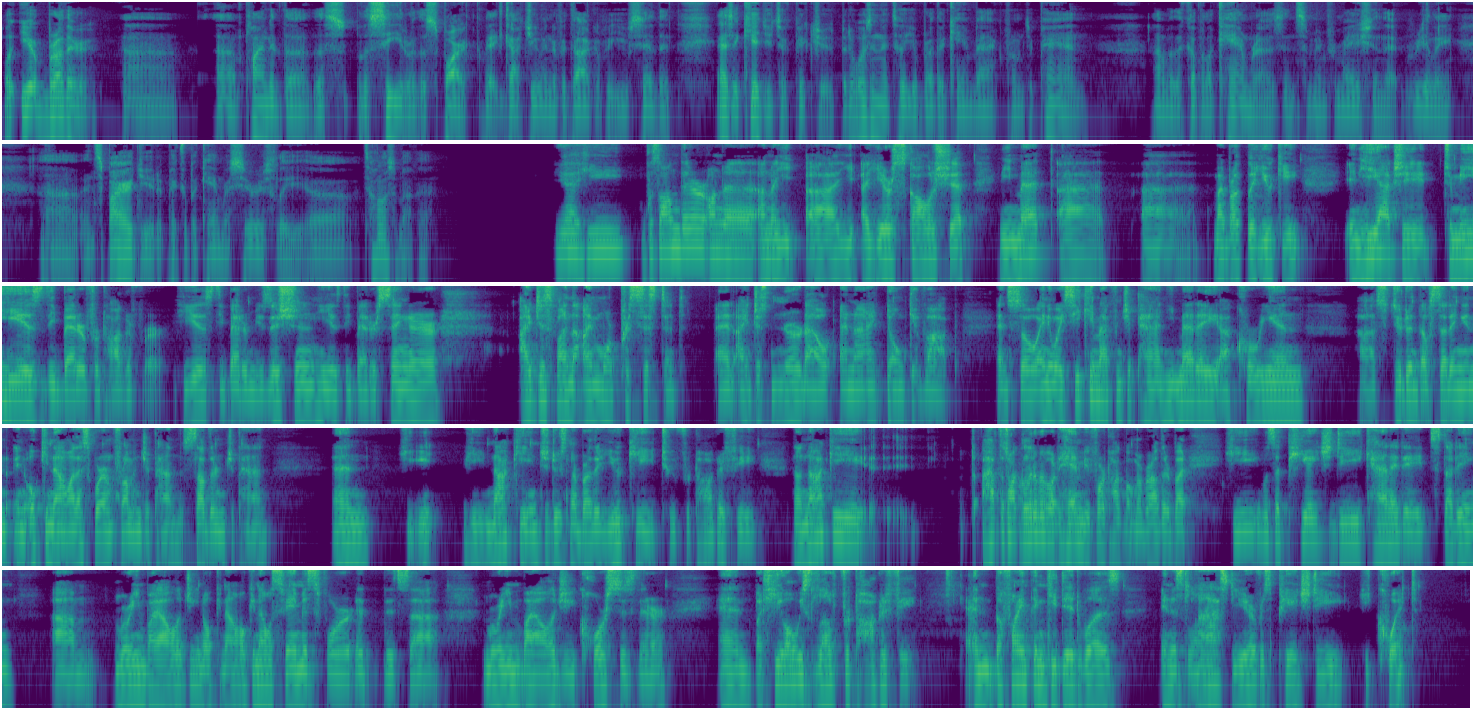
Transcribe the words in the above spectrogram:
Well, your brother uh, uh, planted the, the the seed or the spark that got you into photography. You said that as a kid you took pictures, but it wasn't until your brother came back from Japan uh, with a couple of cameras and some information that really uh, inspired you to pick up a camera seriously. Uh, tell us about that. Yeah, he was on there on a on a uh, a year scholarship, and he met uh, uh, my brother Yuki, and he actually, to me, he is the better photographer. He is the better musician. He is the better singer. I just find that I'm more persistent, and I just nerd out, and I don't give up. And so, anyways, he came back from Japan. He met a, a Korean uh, student was studying in, in Okinawa. That's where I'm from in Japan, southern Japan, and he he Naki introduced my brother Yuki to photography. Now Naki, I have to talk a little bit about him before I talk about my brother, but he was a PhD candidate studying um, marine biology in Okinawa. Okinawa is famous for its uh, marine biology courses there, and but he always loved photography. And the funny thing he did was in his last year of his PhD, he quit.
